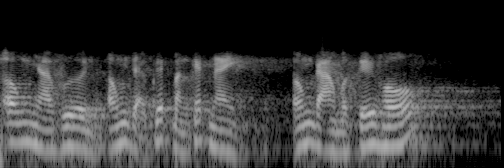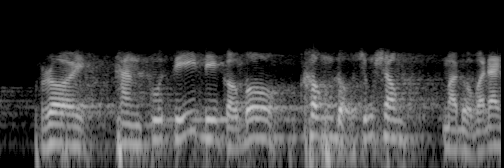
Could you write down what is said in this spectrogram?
ông nhà vườn, ông giải quyết bằng cách này. Ông đào một cái hố. Rồi thằng cu tí đi cầu bô, không đổ xuống sông, mà đổ vào đây.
